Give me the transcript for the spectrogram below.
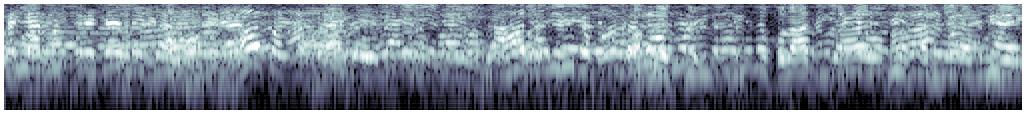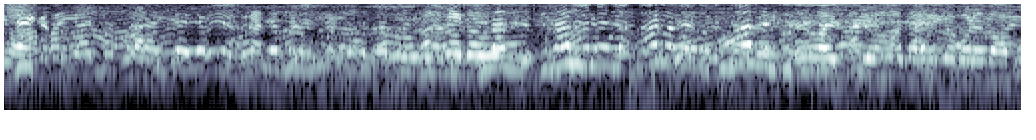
फैयार मत करें चाहे मैं कर रहा हूँ हमने सिविल पुलिस को बुला दिया है वो समझेगा बुझेगा बड़े बाबू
